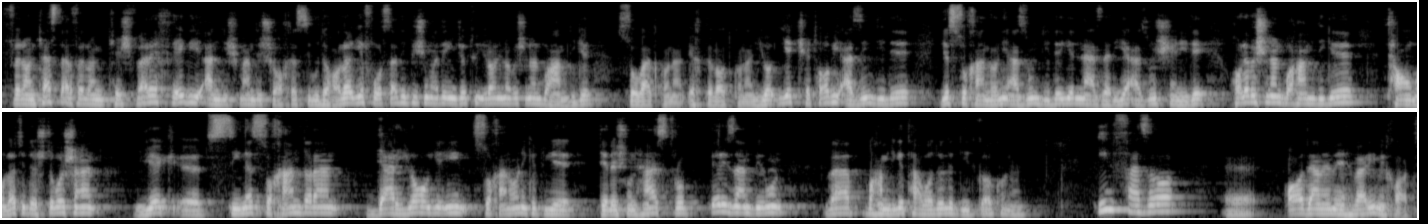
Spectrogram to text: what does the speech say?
فلان کس در فلان کشور خیلی اندیشمند شاخصی بوده. حالا یه فرصتی پیش اومده اینجا تو ایران اینا بشینن با هم دیگه صحبت کنن اختلاط کنن. یا یه کتابی از این دیده یه سخنرانی از اون دیده یه نظریه از اون شنیده. حالا بشینن با هم دیگه تعاملاتی داشته باشن. یک سینه سخن دارن. دریای این سخنانی که توی دلشون هست رو بریزن بیرون و با همدیگه تبادل دیدگاه کنن. این فضا آدم محوری می‌خواد.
